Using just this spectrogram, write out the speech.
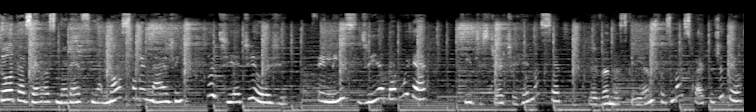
Todas elas merecem a nossa homenagem no dia de hoje. Feliz Dia da Mulher! Kids Church Renascer, levando as crianças mais perto de Deus.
